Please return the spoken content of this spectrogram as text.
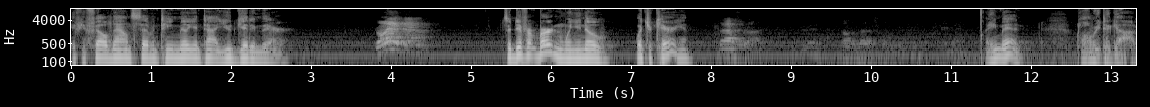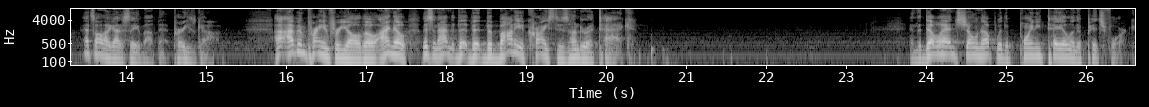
if you fell down 17 million times, you'd get him there. Go ahead now. It's a different burden when you know what you're carrying. That's right. Oh, that's Amen. Glory to God. That's all I got to say about that. Praise God. I, have been praying for y'all, though. I know, listen, I, the, the, the body of Christ is under attack. And the devil hadn't shown up with a pointy tail and a pitchfork.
